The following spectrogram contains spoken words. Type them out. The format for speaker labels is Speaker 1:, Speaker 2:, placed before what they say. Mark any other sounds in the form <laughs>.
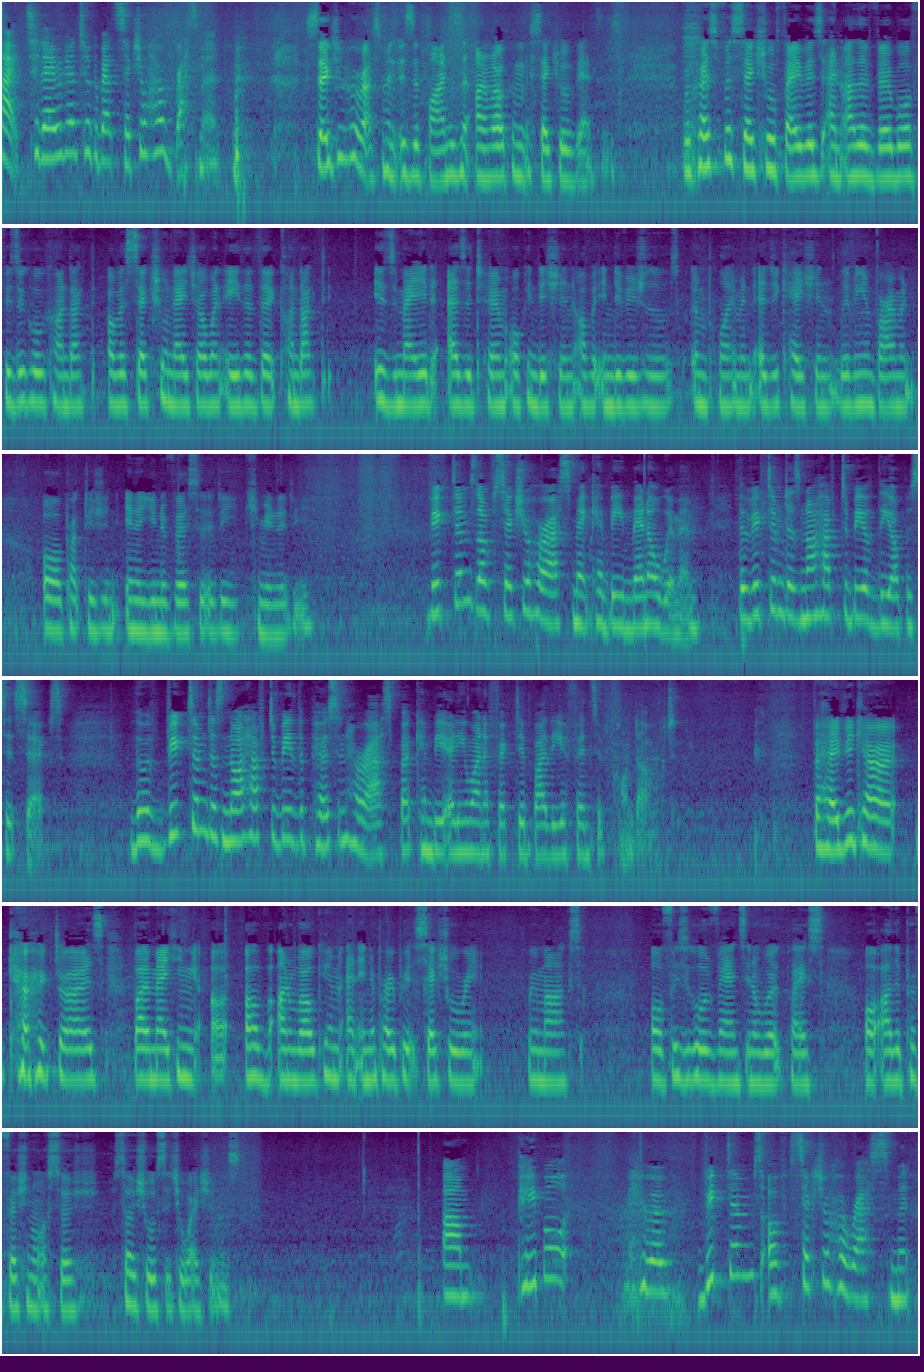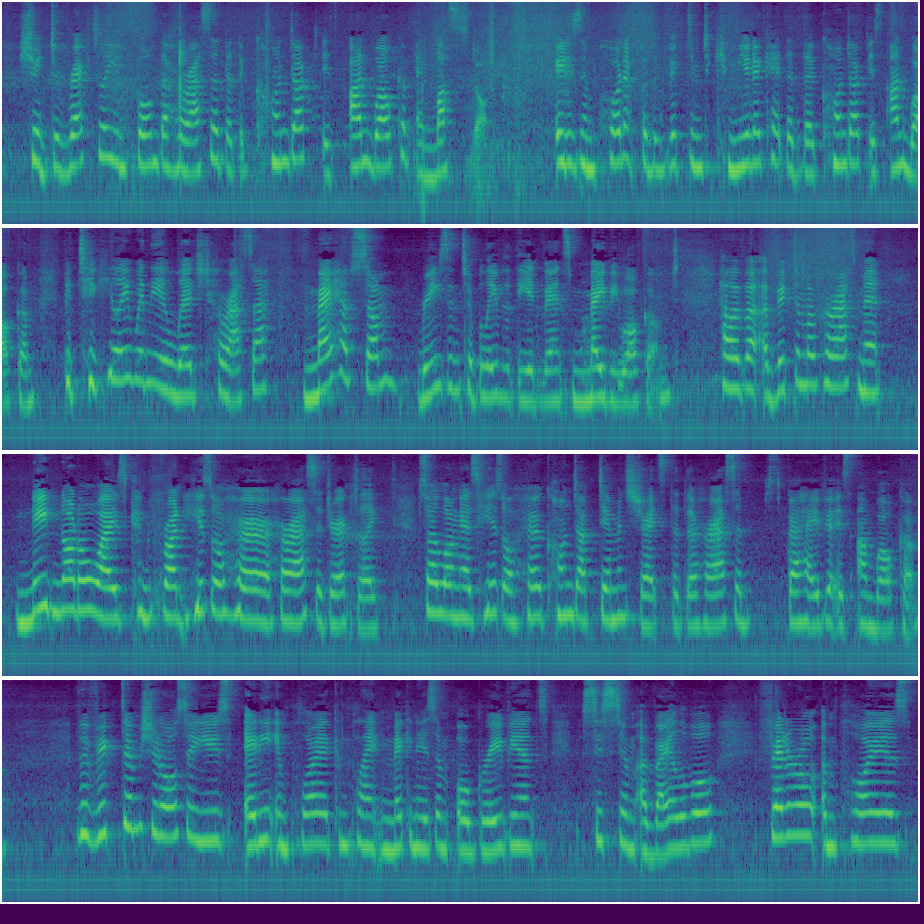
Speaker 1: Hi, today we're going to talk about sexual harassment.
Speaker 2: Sexual harassment is defined as an unwelcome sexual advances. Requests for sexual favors and other verbal or physical conduct of a sexual nature when either the conduct is made as a term or condition of an individual's employment, education, living environment, or practice in a university community.
Speaker 1: Victims of sexual harassment can be men or women. The victim does not have to be of the opposite sex. The victim does not have to be the person harassed, but can be anyone affected by the offensive conduct.
Speaker 2: Behavior char- <laughs> characterized by making uh, of unwelcome and inappropriate sexual re- remarks or physical advance in a workplace or other professional or so- social situations.
Speaker 1: Um, people who are victims of sexual harassment should directly inform the harasser that the conduct is unwelcome and must stop. It is important for the victim to communicate that the conduct is unwelcome, particularly when the alleged harasser may have some reason to believe that the advance may be welcomed. However, a victim of harassment need not always confront his or her harasser directly, so long as his or her conduct demonstrates that the harasser's behavior is unwelcome. The victim should also use any employer complaint mechanism or grievance system available. Federal employers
